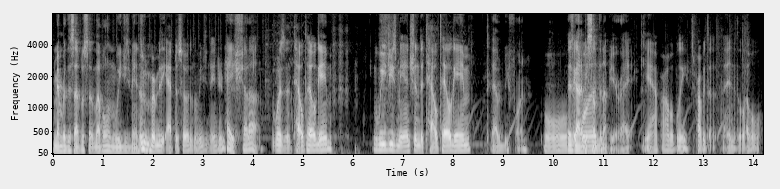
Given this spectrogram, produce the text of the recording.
Remember this episode level in Luigi's Mansion? Remember the episode in Luigi's Mansion? hey, shut up. Was it? A Telltale game? Luigi's Mansion, the Telltale game. That would be fun. Oh, There's pick got to be one. something up here, right? Yeah, probably. It's probably the, the end of the level.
